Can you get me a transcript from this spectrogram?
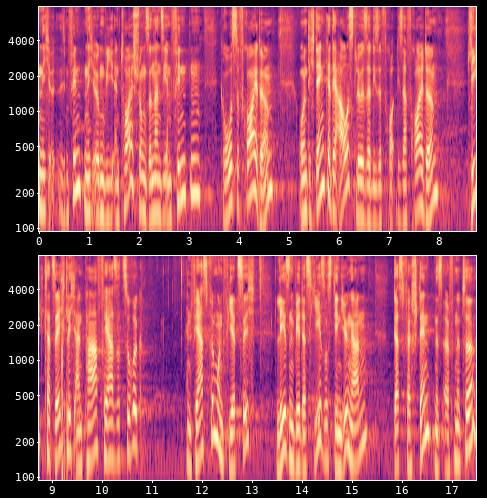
nicht, empfinden nicht irgendwie Enttäuschung, sondern sie empfinden große Freude. Und ich denke, der Auslöser dieser Freude liegt tatsächlich ein paar Verse zurück. In Vers 45 lesen wir, dass Jesus den Jüngern das Verständnis öffnete,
